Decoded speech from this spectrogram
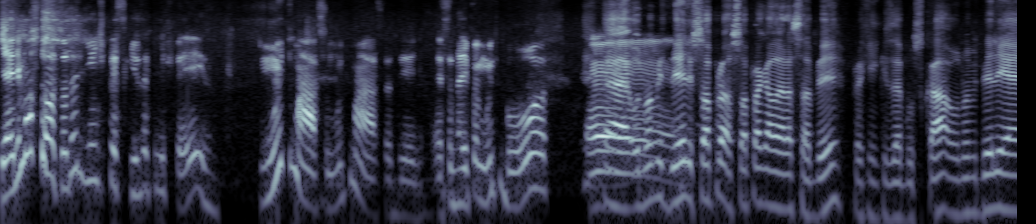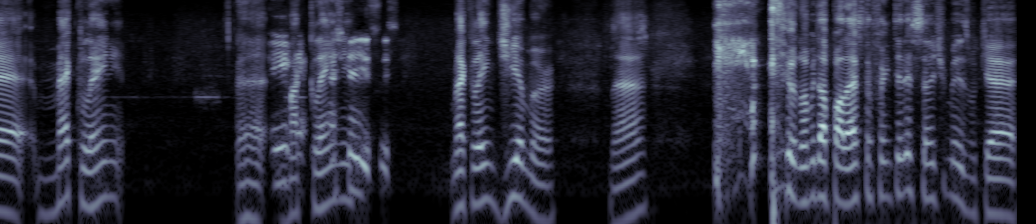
E aí ele mostrou toda a linha de pesquisa que ele fez. Muito massa, muito massa dele. Essa daí foi muito boa. É... É, o nome dele, só pra, só pra galera saber, pra quem quiser buscar, o nome dele é McLean. É, e, McLean. Acho que é isso, isso. McLean Diemer, né? E o nome da palestra foi interessante mesmo, que é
